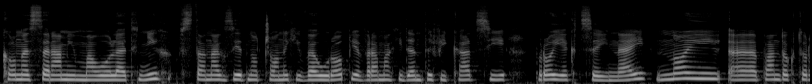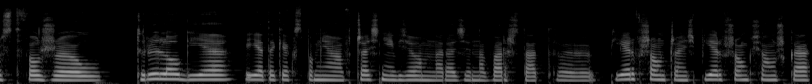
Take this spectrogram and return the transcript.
koneserami małoletnich w Stanach Zjednoczonych i w Europie w ramach identyfikacji projekcyjnej. No i e, pan doktor stworzył trylogię. Ja, tak jak wspomniałam wcześniej, wzięłam na razie na warsztat y, pierwszą część, pierwszą książkę.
